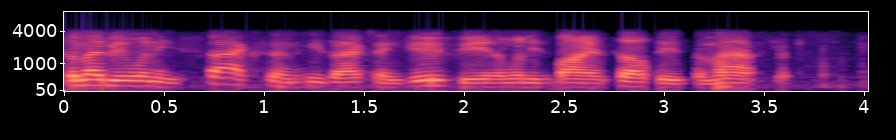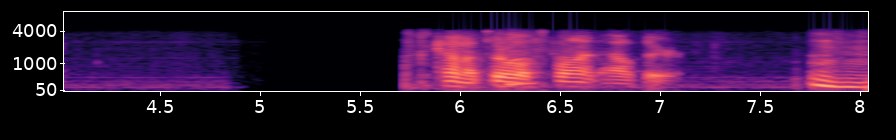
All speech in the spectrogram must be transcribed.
So maybe when he's Saxon, he's acting goofy, and when he's by himself, he's the master. Kind of throw a front out there. hmm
